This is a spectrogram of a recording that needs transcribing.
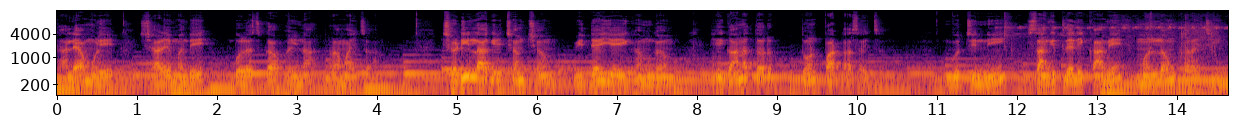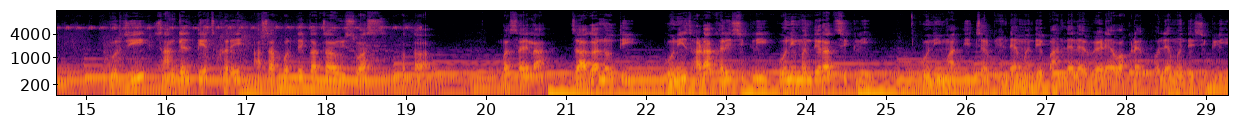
झाल्यामुळे शाळेमध्ये बळसका होईना रमायचा. छडी लागे छमछम विद्या येई घमघम हे गाणं तर तोंडपाठ असायचं. गुरुजींनी सांगितलेली कामे मन लावून करायची. गुरुजी सांगेल तेच खरे असा प्रत्येकाचा विश्वास होता. बसायला जागा नव्हती. कोणी झाडाखाली शिकली कोणी मंदिरात शिकली. कोणी मातीच्या भेंड्यामध्ये बांधलेल्या वेड्या वाकड्या खोल्यामध्ये शिकली.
